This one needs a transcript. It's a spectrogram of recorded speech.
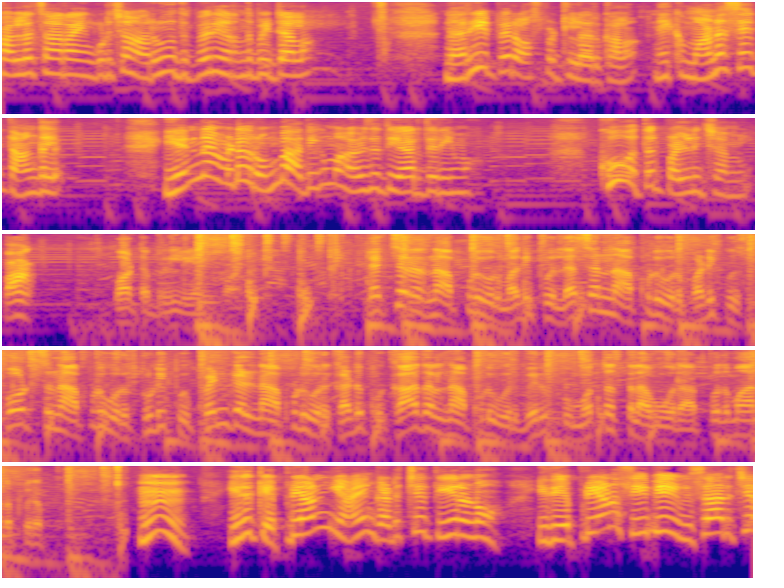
கள்ளச்சாராயம் குடிச்சு அறுபது பேர் இறந்து போயிட்டாலாம். நிறைய பேர் ஹாஸ்பிட்டலில் இருக்கலாம். எனக்கு மனசே தாங்கலை. என்னை விட ரொம்ப அதிகமாக அழுதது யார் தெரியுமா? கூவத்தர் பழனிசாமி வாட் அ பிரில்லியன்ட் லெக்சரர்னா அப்படி ஒரு மதிப்பு லெசன்னா அப்படி ஒரு படிப்பு ஸ்போர்ட்ஸ்னா அப்படி ஒரு துடிப்பு பெண்கள்னா அப்படி ஒரு கடுப்பு காதல்னா அப்படி ஒரு வெறுப்பு மொத்தத்துல அவன் ஒரு அற்புதமான பிறப்பு. ம் இதுக்கு எப்படியான நியாயம் கிடைச்சே தீரணும். இது எப்படியான சிபிஐ விசாரிச்சே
